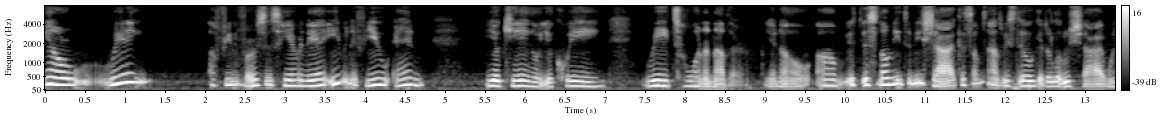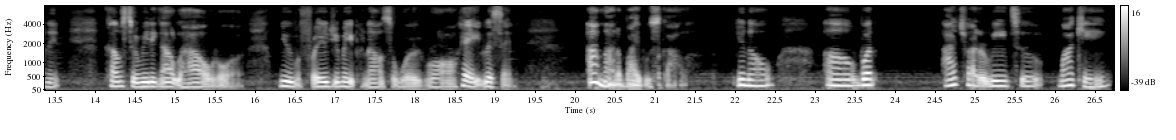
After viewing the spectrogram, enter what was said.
you know reading a few verses here and there even if you and your king or your queen read to one another you know? Um it, no need to be shy because sometimes we still get a little shy when it comes to reading out loud or you're afraid you may pronounce a word wrong. Hey, listen, I'm not a Bible scholar, you know, um, but I try to read to my King,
